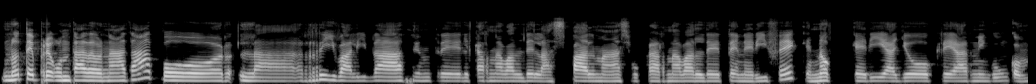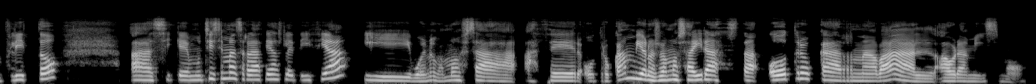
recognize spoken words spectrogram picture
no te he preguntado nada por la rivalidad entre el Carnaval de Las Palmas o Carnaval de Tenerife, que no quería yo crear ningún conflicto. Así que muchísimas gracias, Leticia. Y bueno, vamos a hacer otro cambio. Nos vamos a ir hasta otro carnaval ahora mismo.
